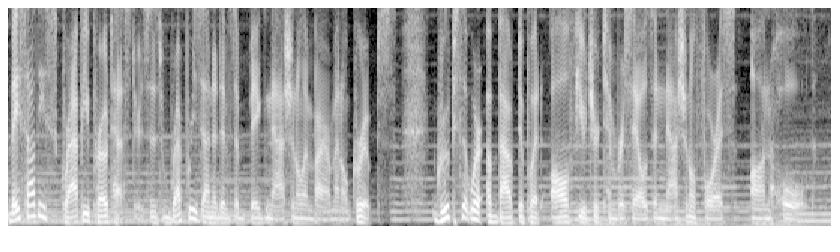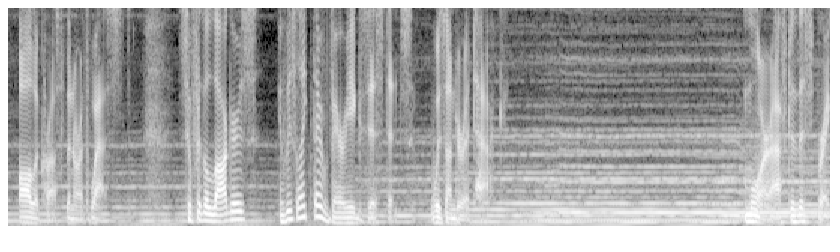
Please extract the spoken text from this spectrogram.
they saw these scrappy protesters as representatives of big national environmental groups. Groups that were about to put all future timber sales in national forests on hold, all across the Northwest. So for the loggers, it was like their very existence was under attack. More after this break.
